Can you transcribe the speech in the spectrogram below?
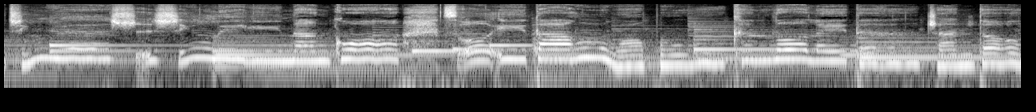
情，越是心里难过。所以当我不肯落泪的战斗，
